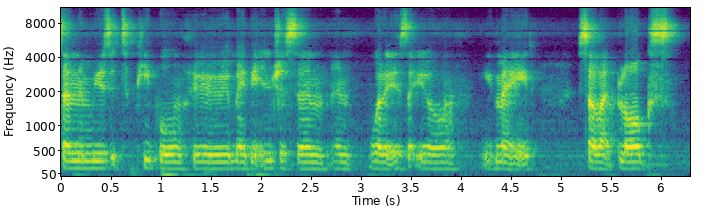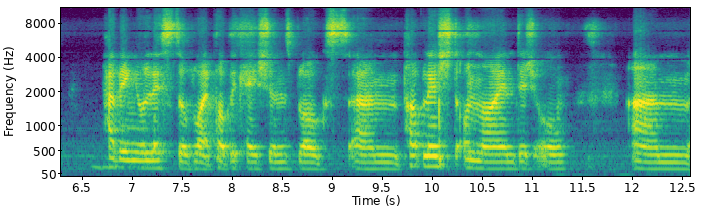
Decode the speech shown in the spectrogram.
send the music to people who may be interested in, in what it is that you're you've made. So like blogs, having your list of like publications, blogs, um, published online, digital, um,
